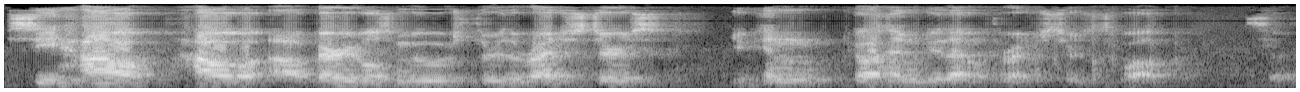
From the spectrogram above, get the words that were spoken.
see how, how uh, variables move through the registers, you can go ahead and do that with registers as well. So.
